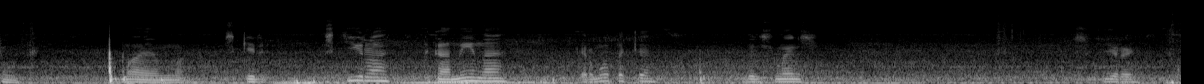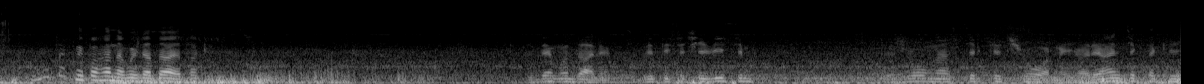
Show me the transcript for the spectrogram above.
тут? Маємо шкір... шкіра, тканина, кермо таке більш-менш шкіри. Ну так непогано виглядає, так. Йдемо далі. 2008 Peugeot у нас тільки чорний варіантик такий.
